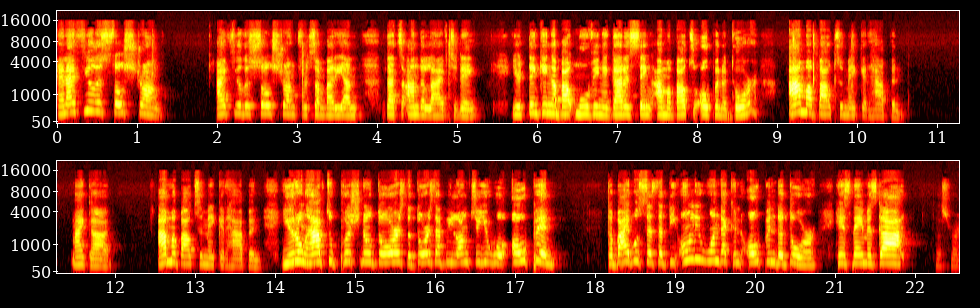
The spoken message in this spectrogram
and I feel this so strong. I feel this so strong for somebody on that's on the live today. You're thinking about moving, and God is saying, I'm about to open a door. I'm about to make it happen. My God. I'm about to make it happen. You don't have to push no doors. The doors that belong to you will open. The Bible says that the only one that can open the door, his name is God. That's right.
